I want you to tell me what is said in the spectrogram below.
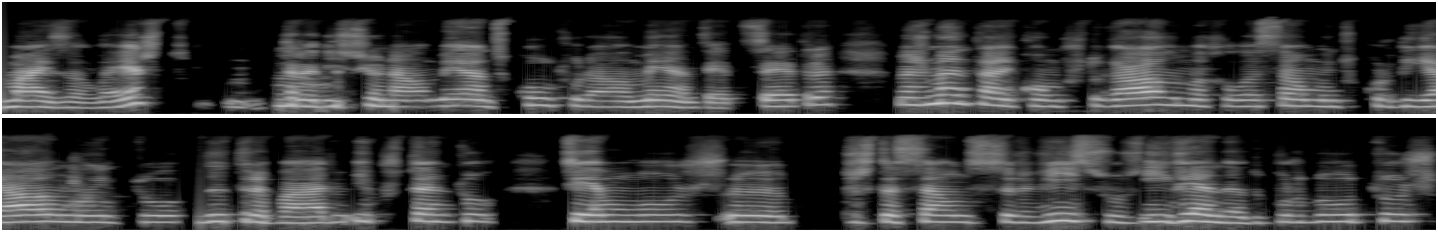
mais a leste, uhum. tradicionalmente, culturalmente, etc., mas mantém com Portugal uma relação muito cordial, muito de trabalho e, portanto, temos uh, prestação de serviços e venda de produtos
